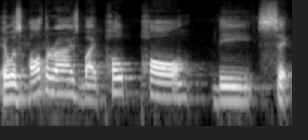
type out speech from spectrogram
It was authorized by Pope Paul VI.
